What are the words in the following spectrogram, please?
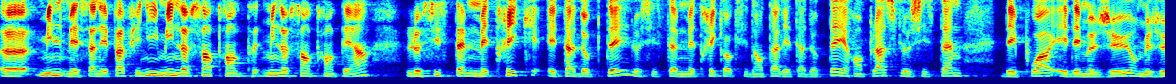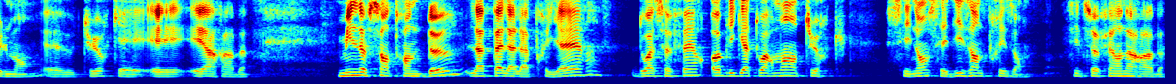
Euh, mais ça n'est pas fini. 1930, 1931, le système métrique est adopté, le système métrique occidental est adopté et remplace le système des poids et des mesures musulmans, euh, turcs et, et arabes. 1932, l'appel à la prière doit se faire obligatoirement en turc, sinon c'est 10 ans de prison s'il se fait en arabe.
